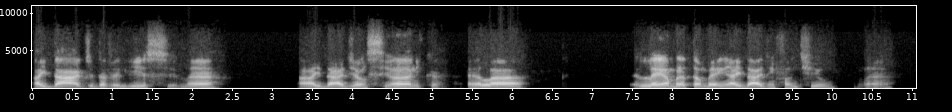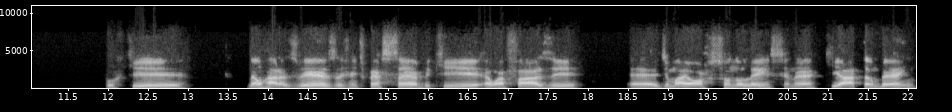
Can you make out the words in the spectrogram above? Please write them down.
a idade da velhice, né? A idade anciânica, ela lembra também a idade infantil, né? Porque não raras vezes a gente percebe que é uma fase é, de maior sonolência, né? Que há também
